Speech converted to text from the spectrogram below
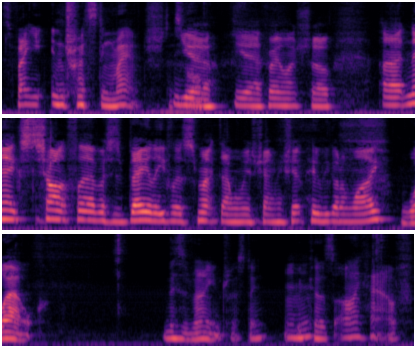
It's a very interesting match. Yeah, one. yeah, very much so. Uh, next, Charlotte Flair versus Bayley for the SmackDown Women's Championship. Who have we got and why? Well, this is very interesting Mhm. because I have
